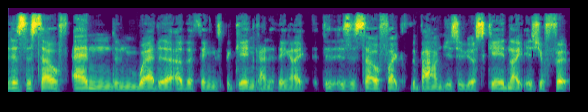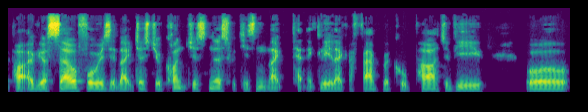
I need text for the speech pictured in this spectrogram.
does the self end and where do other things begin kind of thing like is the self like the boundaries of your skin like is your foot part of yourself or is it like just your consciousness which isn't like technically like a fabrical part of you or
